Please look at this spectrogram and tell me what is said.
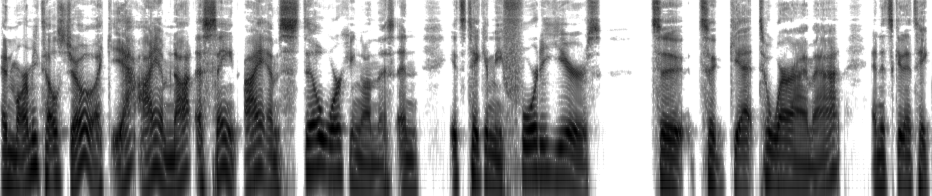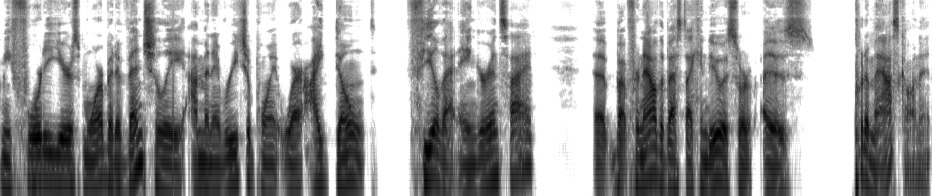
and Marmee tells Jo, like, yeah, I am not a saint. I am still working on this. And it's taken me 40 years to to get to where I'm at and it's going to take me 40 years more but eventually I'm going to reach a point where I don't feel that anger inside uh, but for now the best I can do is sort of is put a mask on it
